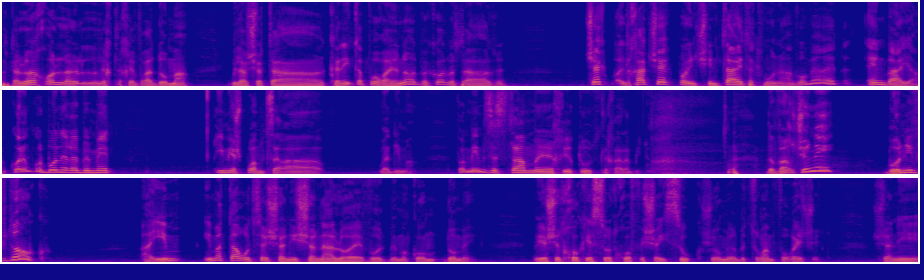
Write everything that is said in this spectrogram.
אתה לא יכול ללכת לחברה דומה, בגלל שאתה קנית פה רעיונות והכל, ואתה... זה." צ'ק, הלכת צ'ק פוינט שינתה את התמונה ואומרת, אין בעיה. קודם כל בוא נראה באמת אם יש פה המצאה מדהימה. לפעמים זה סתם אה, חרטוט, סליחה על הביטוי. דבר שני, בוא נבדוק. האם, אם אתה רוצה שאני שנה לא אעבוד במקום דומה, ויש את חוק יסוד חופש העיסוק, שאומר בצורה מפורשת שאני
